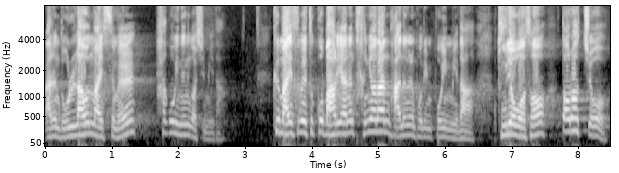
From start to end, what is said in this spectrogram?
라는 놀라운 말씀을 하고 있는 것입니다. 그 말씀을 듣고 마리아는 당연한 반응을 보입니다. 두려워서 떨었죠.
